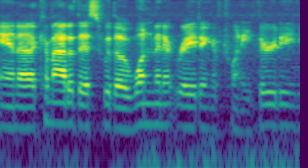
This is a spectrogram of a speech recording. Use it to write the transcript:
And uh, come out of this with a 1 minute rating of 2030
